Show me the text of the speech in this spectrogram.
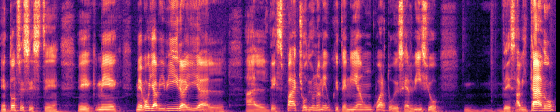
Entonces, este, eh, me, me voy a vivir ahí al, al despacho de un amigo que tenía un cuarto de servicio deshabitado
